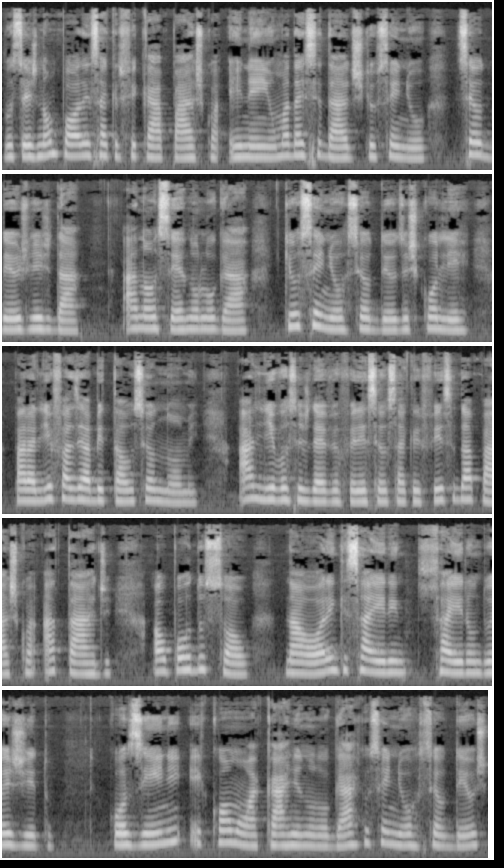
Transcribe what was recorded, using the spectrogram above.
Vocês não podem sacrificar a Páscoa em nenhuma das cidades que o Senhor, seu Deus, lhes dá, a não ser no lugar que o Senhor, seu Deus, escolher para lhe fazer habitar o seu nome. Ali vocês devem oferecer o sacrifício da Páscoa à tarde, ao pôr do sol, na hora em que saírem, saíram do Egito. Cozinhe e comam a carne no lugar que o Senhor, seu Deus,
